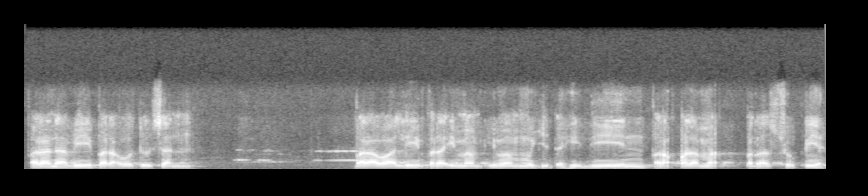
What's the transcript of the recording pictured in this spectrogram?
para nabi, para utusan, para wali, para imam-imam mujtahidin, para ulama, para sufiah,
